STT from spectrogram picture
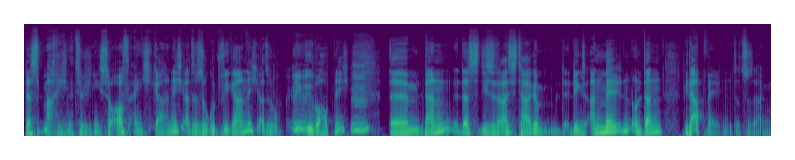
das mache ich natürlich nicht so oft, eigentlich gar nicht, also so gut wie gar nicht, also mhm. überhaupt nicht. Mhm. Ähm, dann, dass diese 30 Tage Dings anmelden und dann wieder abmelden, sozusagen.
